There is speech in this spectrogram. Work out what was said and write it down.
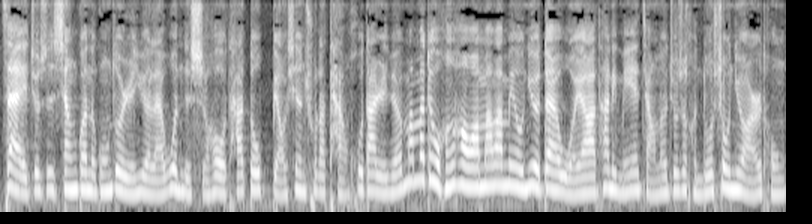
在就是相关的工作人员来问的时候，他都表现出了袒护大人，觉得妈妈对我很好啊，妈妈没有虐待我呀。它里面也讲了，就是很多受虐儿童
